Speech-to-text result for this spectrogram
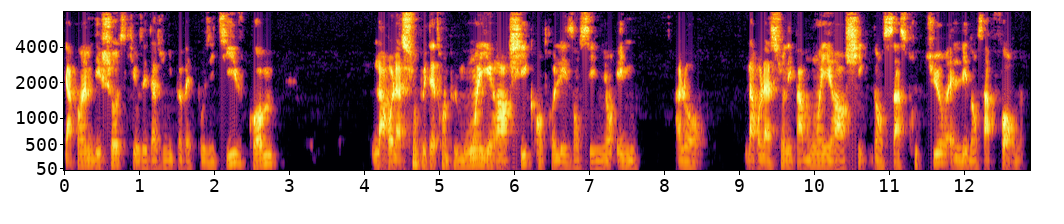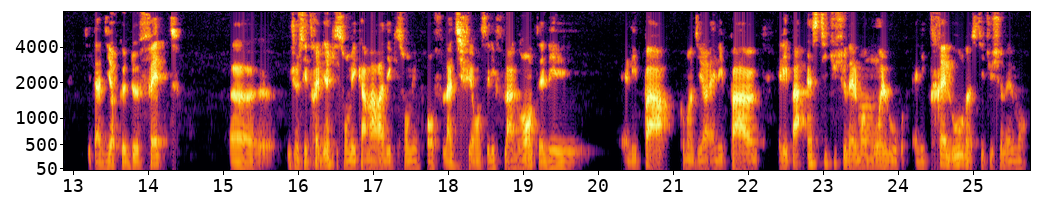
il y a quand même des choses qui aux États-Unis peuvent être positives, comme la relation peut-être un peu moins hiérarchique entre les enseignants et nous. Alors, la relation n'est pas moins hiérarchique dans sa structure, elle l'est dans sa forme. C'est-à-dire que de fait, euh, je sais très bien qui sont mes camarades et qui sont mes profs. La différence, elle est flagrante, elle est, elle est pas, comment dire, elle est pas, elle est pas institutionnellement moins lourde. Elle est très lourde institutionnellement.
